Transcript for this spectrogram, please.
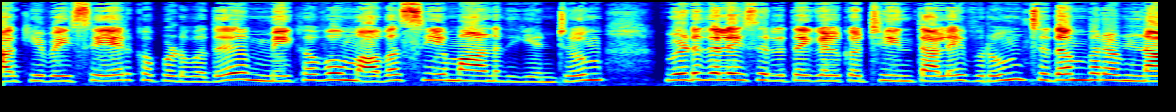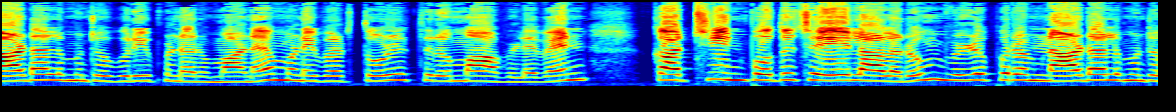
ஆகியவை சேர்க்கப்படுவது மிகவும் அவசியமானது என்றும் விடுதலை சிறுத்தைகள் கட்சியின் தலைவரும் சிதம்பரம் நாடாளுமன்ற உறுப்பினருமான முனைவர் தொல் திருமாவளவன் கட்சியின் பொதுச் செயலாளரும் விழுப்புரம் நாடாளுமன்ற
